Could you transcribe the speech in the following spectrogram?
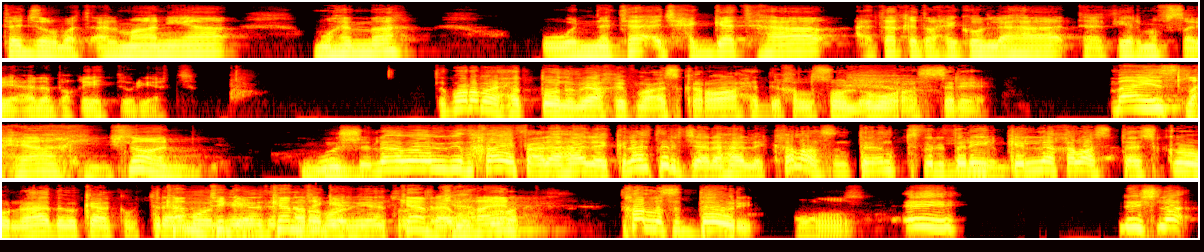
تجربة ألمانيا مهمة والنتائج حقتها أعتقد راح يكون لها تأثير مفصلي على بقية الدوريات. ترى ما يحطونهم يا أخي في معسكر واحد يخلصون الأمور على السريع. ما يصلح يا أخي شلون؟ وش لا خايف على أهلك لا ترجع لأهلك خلاص انت أنت في الفريق إيه. كله خلاص تعسكون وهذا مكانكم. كم تقعد كم تقعد كم شهرين؟ تخلص الدوري. إيه. ليش لا؟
